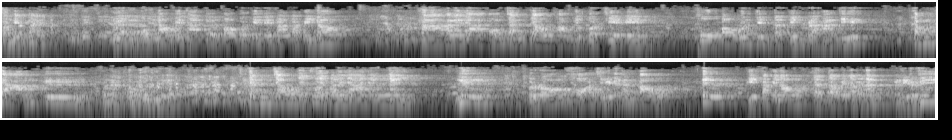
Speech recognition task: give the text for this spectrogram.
สำเนียงใจเพื่อนผมเล่านิทานเรื่องเปาบุญกินในฟังครับพี่น้อง หากภรรยาของจันเจ้าทำผิดกฎเสียเอง ถูกเปาบุญกินตัดสินประหารชีวิตคำถามคือคนอะขอบคุณเลยจันเจ้าจะช่วยภรรยายังไงหนึ่งร้องขอชีวิตกับท่านเปาตื่นผิดครับพี่น้องจันเจ้าไม่ทำแบบนั้นมันผิดพี่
